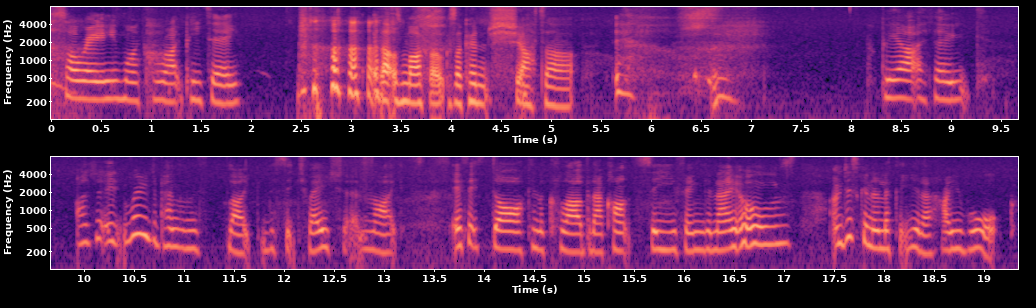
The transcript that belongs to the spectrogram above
sorry, Michael Wright, PT. that was my fault because I couldn't shut up. But yeah, I think I d- it really depends on this, like the situation. Like, if it's dark in a club and I can't see your fingernails, I'm just gonna look at you know how you walk.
